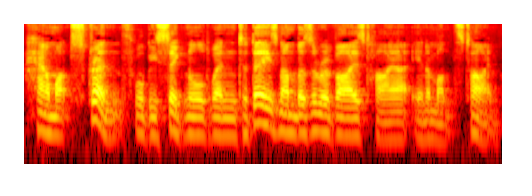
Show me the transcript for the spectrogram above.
how much strength will be signalled when today's numbers are revised higher in a month's time.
